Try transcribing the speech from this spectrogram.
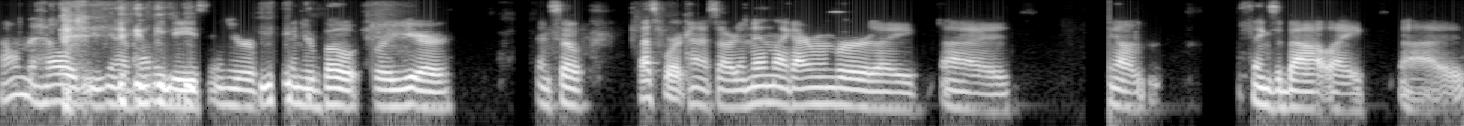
how in the hell are you gonna have honeybees in your in your boat for a year? And so that's where it kind of started. And then like I remember like uh, you know things about like uh,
